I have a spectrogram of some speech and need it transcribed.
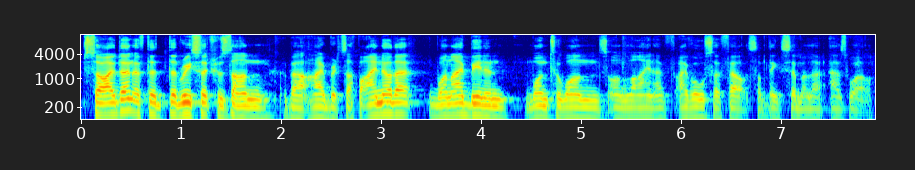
So I don't know if the, the research was done about hybrid stuff, but I know that when I've been in one-to-ones online, I've, I've also felt something similar as well.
